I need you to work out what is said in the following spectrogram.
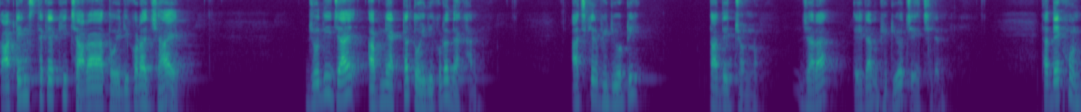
কাটিংস থেকে কি চারা তৈরি করা যায়? যদি যায়, আপনি একটা তৈরি করে দেখান। আজকের ভিডিওটি তাদের জন্য, যারা এইরকম ভিডিও চেয়েছিলেন। তা দেখুন,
